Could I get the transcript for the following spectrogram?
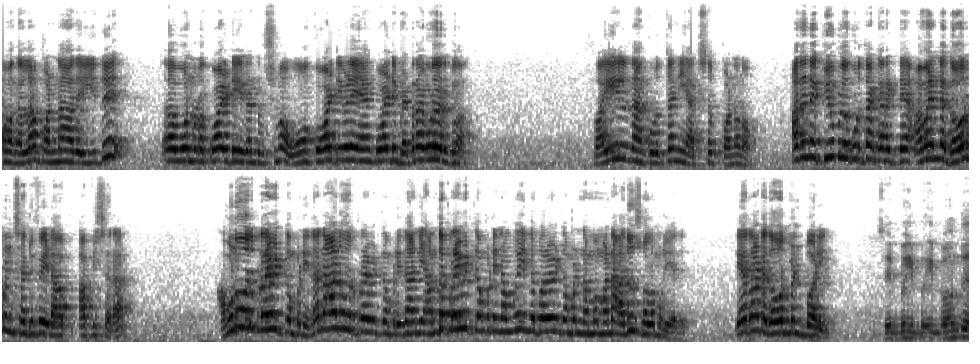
அவங்கெல்லாம் பண்ணாத இது உன்னோட குவாலிட்டியை கண்டுபிடிச்சுமா உன் குவாலிட்டி விட என் குவாலிட்டி பெட்டராக கூட இருக்கலாம். ஃபைல் நான் கொடுத்தா நீ அக்செப்ட் பண்ணணும். அது என்ன கியூபில் கொடுத்தா கரெக்டு அவன் என்ன கவர்மெண்ட் சர்டிஃபைட் ஆஃபீஸரா அவனும் ஒரு பிரைவேட் கம்பெனி தான் நானும் ஒரு பிரைவேட் கம்பெனி தான். நீ அந்த பிரைவேட் கம்பெனி நம்ம இந்த பிரைவேட் கம்பெனி நம்ப மாட்டா அதுவும் சொல்ல முடியாது. தேர் நாட் கவர்மெண்ட் பாடி சரி இப்போ இப்போ இப்போ வந்து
